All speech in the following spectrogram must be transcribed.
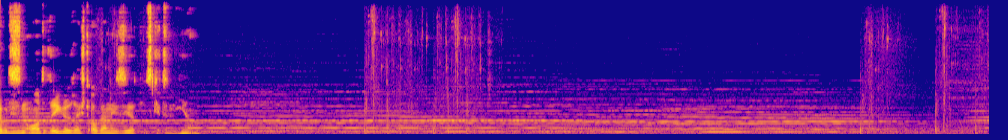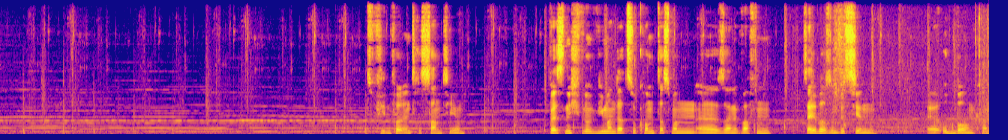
Habe diesen Ort regelrecht organisiert. Was geht denn hier? Ist auf jeden Fall interessant hier. Ich weiß nicht, wie wie man dazu kommt, dass man äh, seine Waffen selber so ein bisschen äh, umbauen kann.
